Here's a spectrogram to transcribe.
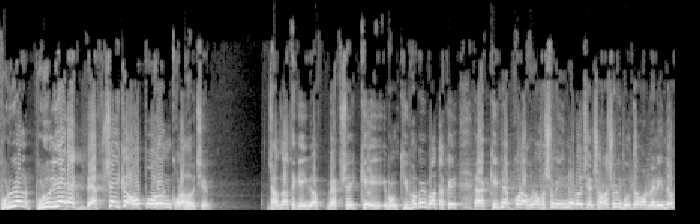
পুরুলিয়ার পুরুলিয়ার এক ব্যবসায়ীকে অপহরণ করা হয়েছে। ঝালদা থেকে এই ব্যবসায়ী কে এবং কীভাবে বা তাকে কিডন্যাপ করা হলো আমার সঙ্গে ইন্দ্র রয়েছে সরাসরি বলতে পারবেন ইন্দ্র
